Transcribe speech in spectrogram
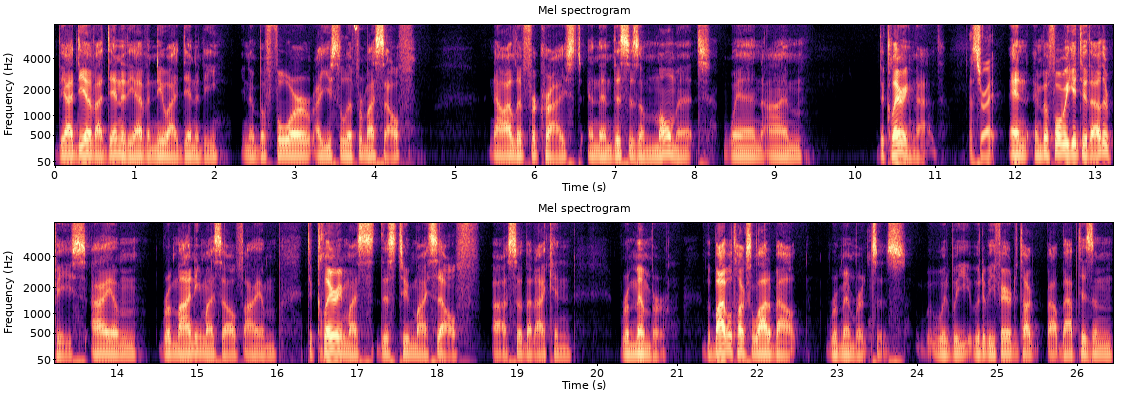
The idea of identity, I have a new identity. You know, before I used to live for myself. Now I live for Christ. And then this is a moment when I'm declaring that. That's right. And and before we get to the other piece, I am reminding myself, I am declaring my this to myself uh, so that I can remember. The Bible talks a lot about remembrances. Would we would it be fair to talk about baptism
